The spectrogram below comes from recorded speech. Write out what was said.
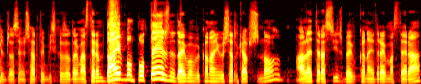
Tymczasem Szartek blisko za Drive Masterem. Dive bomb potężny dive bomb w wykonaniu Szarka przy no, ale teraz switchback w wykonaniu Drive Mastera.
